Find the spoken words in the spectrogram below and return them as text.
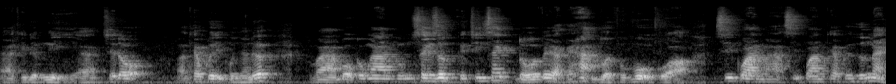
à, thì được nghỉ uh, chế độ uh, theo quy định của nhà nước. Và bộ công an cũng xây dựng cái chính sách đối với cả cái hạn tuổi phục vụ của sĩ quan và hạ sĩ quan theo cái hướng này.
